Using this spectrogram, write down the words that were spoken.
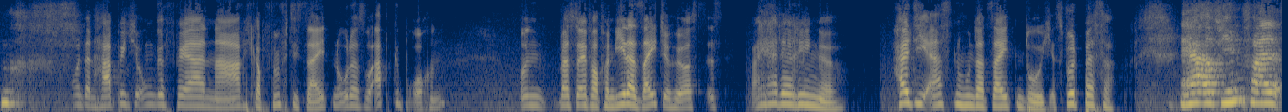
Und dann habe ich ungefähr nach, ich glaube, 50 Seiten oder so abgebrochen. Und was du einfach von jeder Seite hörst, ist, Herr der Ringe, halt die ersten 100 Seiten durch, es wird besser. Ja, auf jeden Fall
